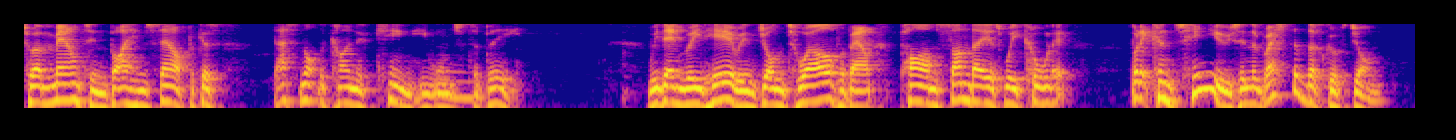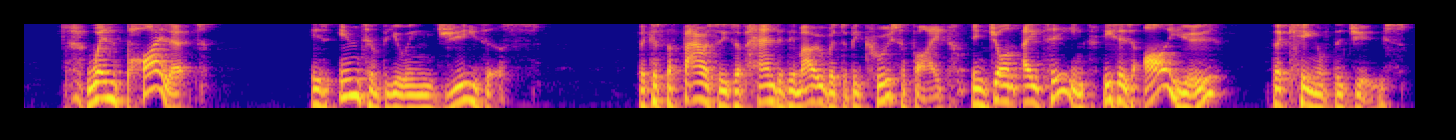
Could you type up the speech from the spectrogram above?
to a mountain by himself because that's not the kind of king he wants to be. We then read here in John 12 about Palm Sunday, as we call it, but it continues in the rest of the book of John. When Pilate is interviewing Jesus, because the Pharisees have handed him over to be crucified, in John 18, he says, Are you the king of the Jews?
